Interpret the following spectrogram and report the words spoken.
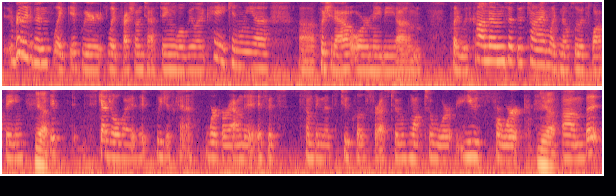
it really depends. Like if we're like fresh on testing, we'll be like, hey, can we uh, uh, push it out, or maybe um, play with condoms at this time, like no fluid swapping. Yeah. It, schedule wise, it, we just kind of work around it if it's something that's too close for us to want to work use for work. Yeah. Um, but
